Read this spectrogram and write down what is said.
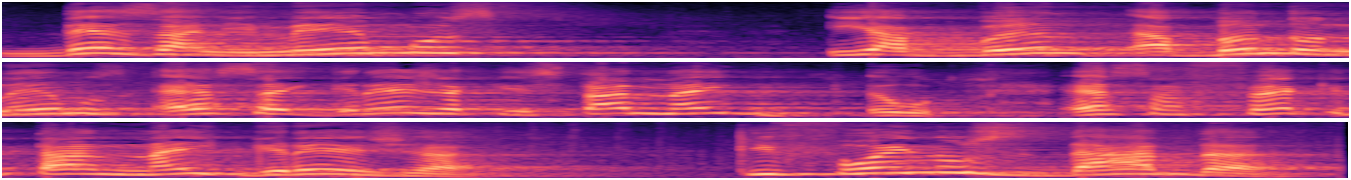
desanimemos e abandonemos essa igreja que está na essa fé que está na igreja, que foi nos dada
